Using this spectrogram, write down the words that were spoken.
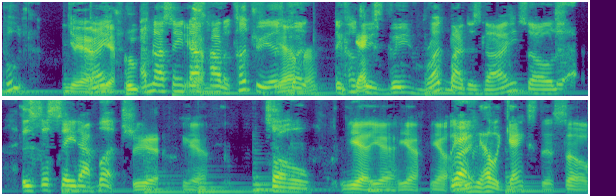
Putin. yeah right? yeah Putin. I'm not saying that's how the country is, Yeah, but bro. the country is being run by this guy. So let's just say that much. yeah yeah So Yeah, yeah, yeah, yeah. Right. He's hella gangster, so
